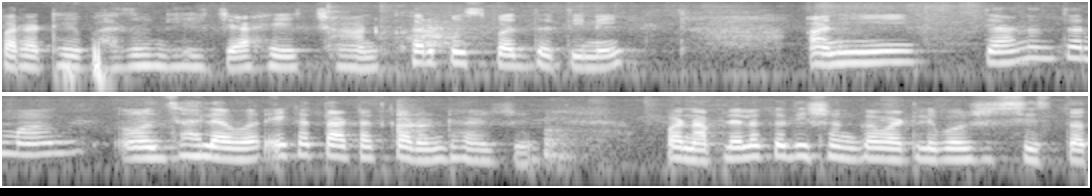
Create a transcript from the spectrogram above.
पराठे भाजून घ्यायचे आहे छान खरपूस पद्धतीने. आणि त्यानंतर मग झाल्यावर एका ताटात काढून ठेवायचे. पण आपल्याला कधी शंका वाटली बघ शिजतात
